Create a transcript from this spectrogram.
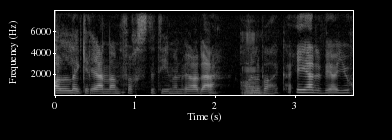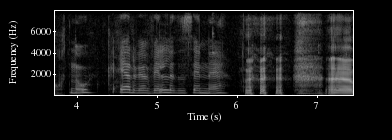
alle gren den første timen vi hadde. Og alle Mm. bare Hva er det vi har gjort nå? Hva er det vi har villet oss inn i? Eh,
